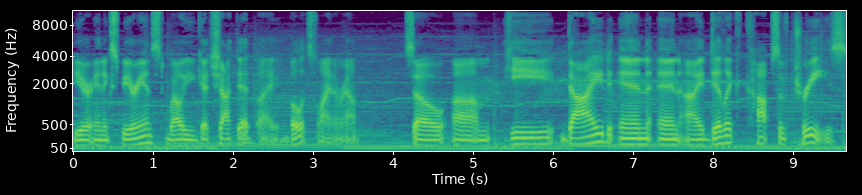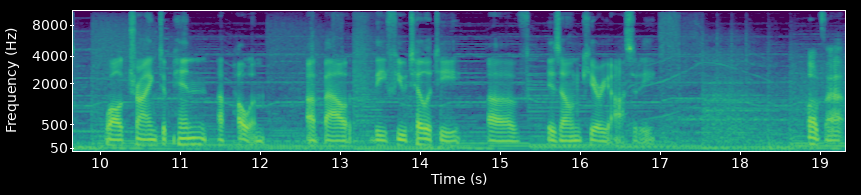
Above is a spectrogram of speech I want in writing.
you're inexperienced? Well, you get shot dead by bullets flying around. So um, he died in an idyllic copse of trees while trying to pen a poem about the futility of his own curiosity. Love that.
